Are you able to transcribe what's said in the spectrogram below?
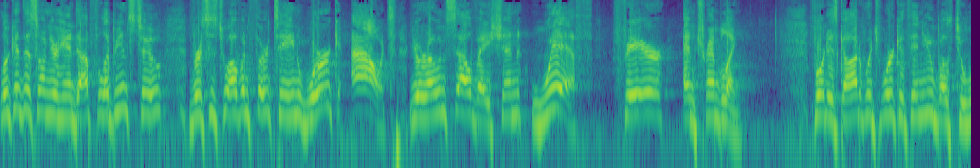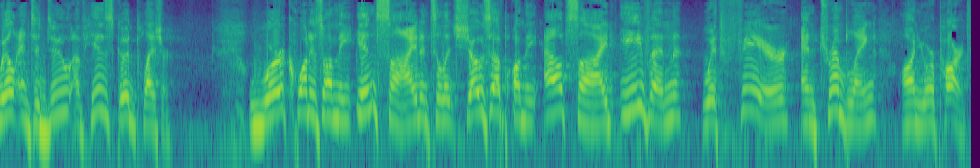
Look at this on your handout, Philippians 2, verses 12 and 13. Work out your own salvation with fear, and trembling. For it is God which worketh in you both to will and to do of his good pleasure. Work what is on the inside until it shows up on the outside, even with fear and trembling on your part.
